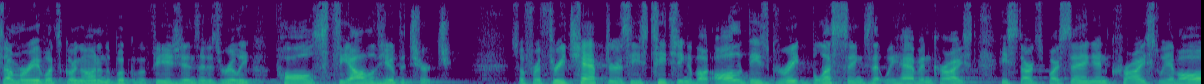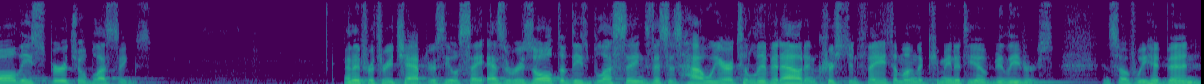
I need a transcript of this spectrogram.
summary of what's going on in the book of Ephesians. It is really Paul's theology of the church. So, for three chapters, he's teaching about all of these great blessings that we have in Christ. He starts by saying, In Christ, we have all these spiritual blessings. And then for three chapters, he will say, As a result of these blessings, this is how we are to live it out in Christian faith among the community of believers. And so, if we had been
